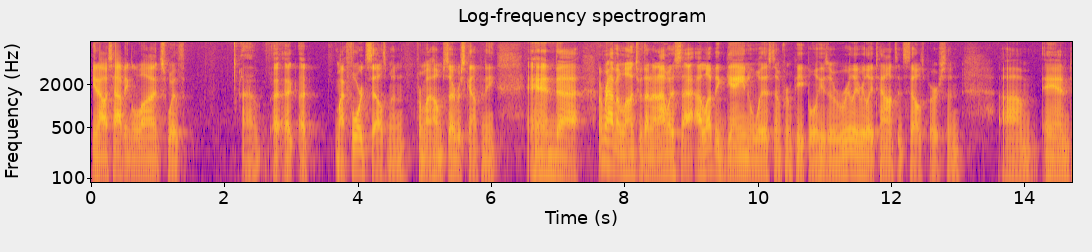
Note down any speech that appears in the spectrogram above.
You know, I was having lunch with um, a, a, a, my Ford salesman from my home service company and uh, I remember having lunch with him, and I was I love to gain wisdom from people. He's a really really talented salesperson. Um, and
